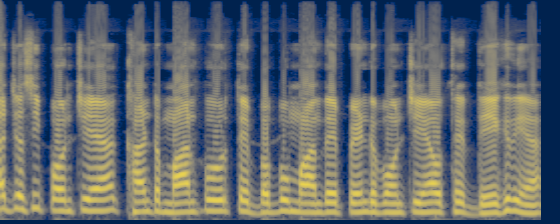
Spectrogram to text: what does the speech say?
ਅੱਜ ਅਸੀਂ ਪਹੁੰਚੇ ਹਾਂ ਖੰਡ ਮਾਨਪੁਰ ਤੇ ਬੱਬੂ ਮਾਨ ਦੇ ਪਿੰਡ ਪਹੁੰਚੇ ਹਾਂ। ਉੱਥੇ ਦੇਖਦੇ ਹਾਂ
